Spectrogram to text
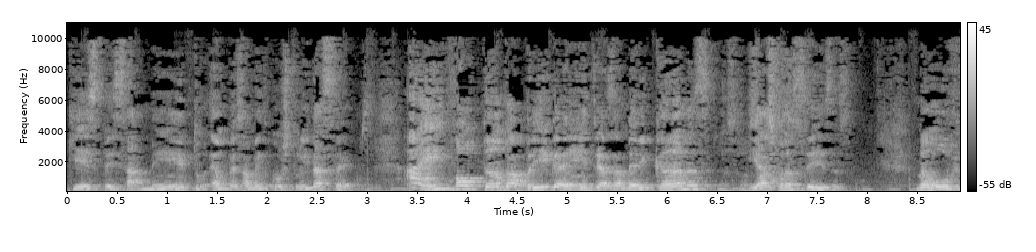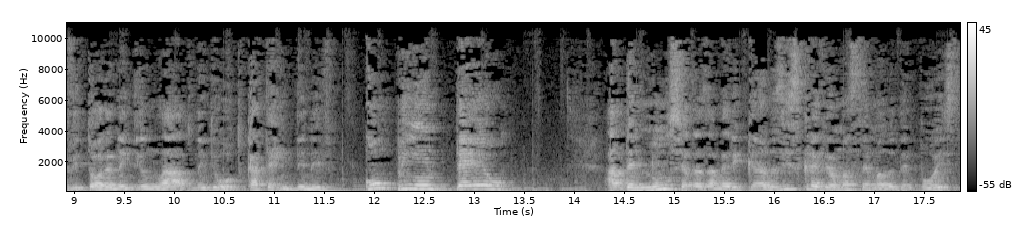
que esse pensamento é um pensamento construído há séculos. Aí, voltando à briga entre as americanas e as francesas. Não houve vitória nem de um lado nem do outro. Catherine Deneuve compreendeu a denúncia das americanas e escreveu uma semana depois,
